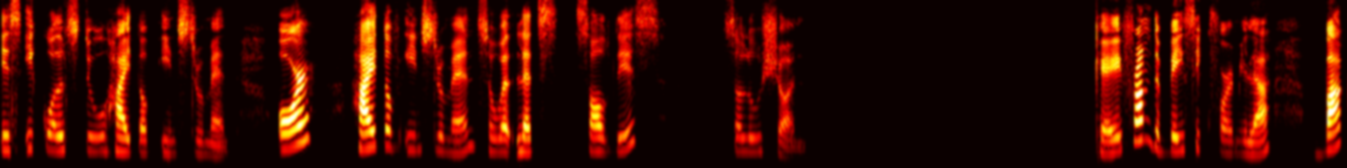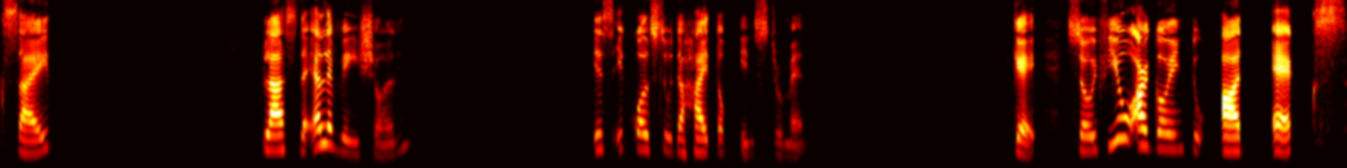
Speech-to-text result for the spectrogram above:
is equals to height of instrument or height of instrument. So let's solve this solution. Okay, from the basic formula, backsight plus the elevation is equals to the height of instrument. Okay, so if you are going to add x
